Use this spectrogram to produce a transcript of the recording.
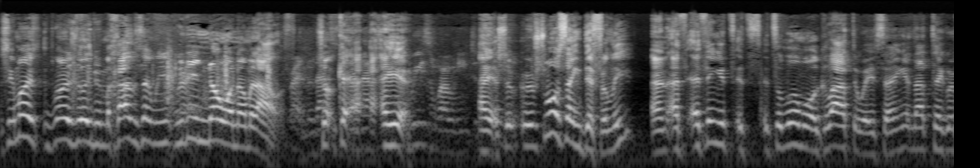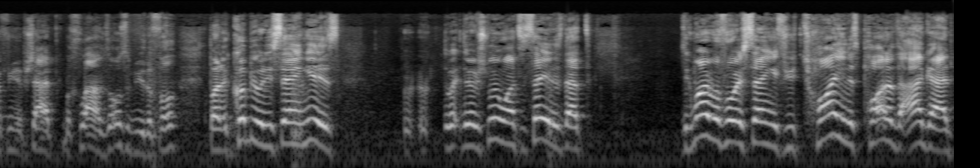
So Gemara, Gemara's really been machal saying we, we didn't know what Nomen Aleph. Right, So okay, I, that's I hear. the reason why we need to. I hear. So. Rav Shmuel is saying differently, and I, I think it's it's it's a little more glatt the way he's saying it. Not take away from your pshat. Machal is also beautiful, but it could be what he's saying is the way Rav Shmuel wants to say it is that the Gemara before is saying if you tie it as part of the agad,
